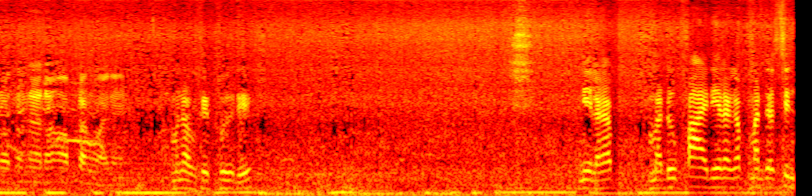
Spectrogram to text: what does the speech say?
เราทางหน้าน้าออฟกลางไว้เนี่ยมันเอาเกิดพืชดิ นี่แหละครับ มาดูป้ายนี่แหละครับ มันจะสิ้น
